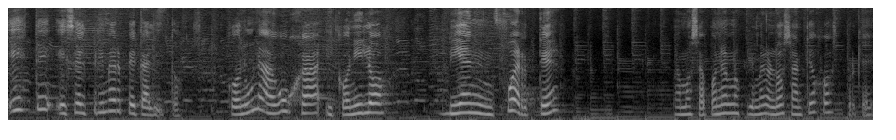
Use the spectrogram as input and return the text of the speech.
Este es el primer petalito. Con una aguja y con hilo bien fuerte, vamos a ponernos primero los anteojos porque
